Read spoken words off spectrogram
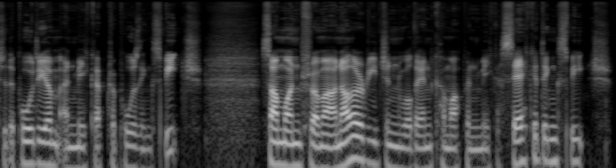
to the podium and make a proposing speech. Someone from another region will then come up and make a seconding speech.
